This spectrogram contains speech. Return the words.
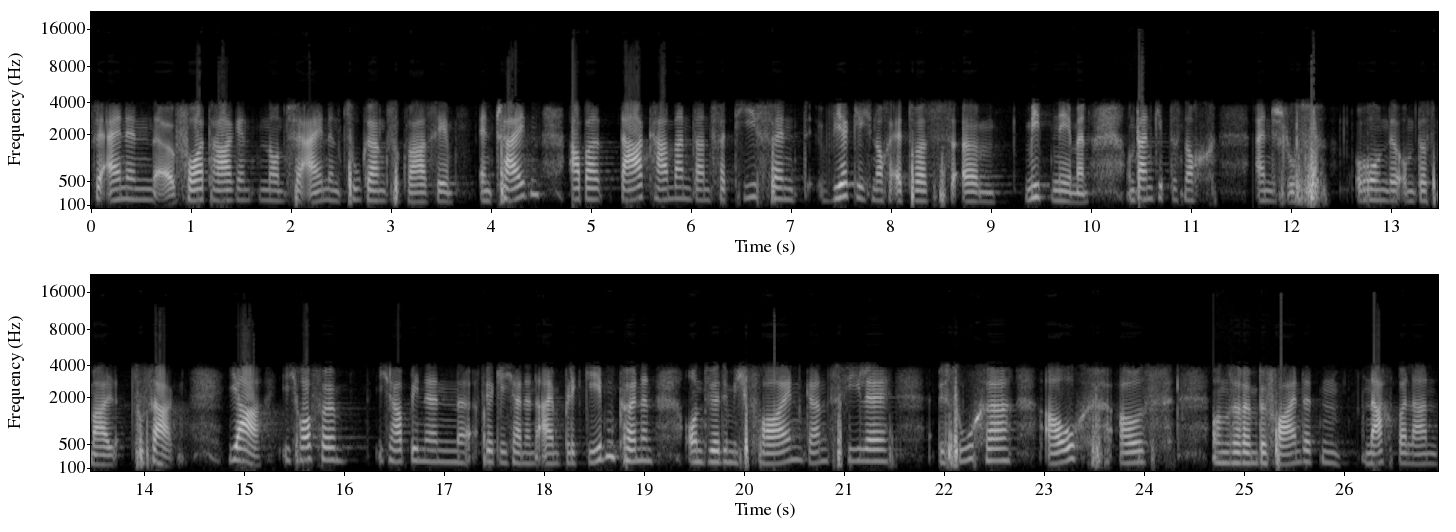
für einen äh, Vortragenden und für einen Zugang so quasi entscheiden. Aber da kann man dann vertiefend wirklich noch etwas ähm, mitnehmen. Und dann gibt es noch eine Schlussrunde, um das mal zu sagen. Ja, ich hoffe, ich habe Ihnen wirklich einen Einblick geben können und würde mich freuen, ganz viele Besucher auch aus unserem befreundeten Nachbarland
